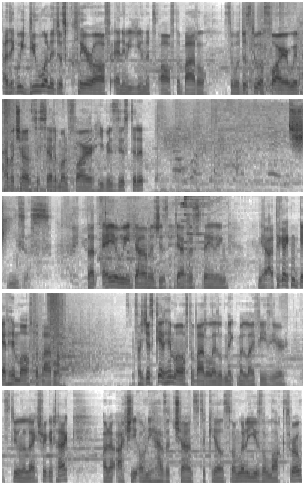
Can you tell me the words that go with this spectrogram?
I think we do want to just clear off enemy units off the battle. So we'll just do a fire whip, have a chance to set him on fire. He resisted it. Jesus. That AoE damage is devastating. Yeah, I think I can get him off the battle. If I just get him off the battle, it'll make my life easier. Let's do an electric attack. It actually only has a chance to kill, so I'm going to use a lock throw.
